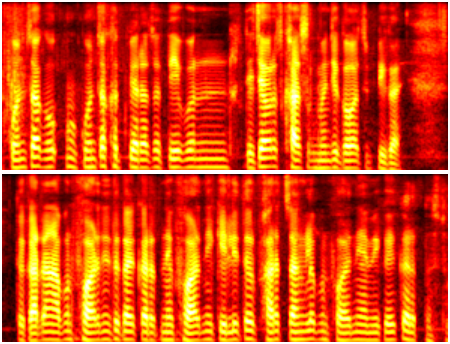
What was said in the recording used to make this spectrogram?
कोणचा गहू कोणचा खत पेरायचा ते पण त्याच्यावरच खास म्हणजे गव्हाचं पीक आहे. तर कारण आपण फवारणी तर काही करत नाही. फवारणी केली तर फारच चांगलं पण फवारणी आम्ही काही करत नसतो.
